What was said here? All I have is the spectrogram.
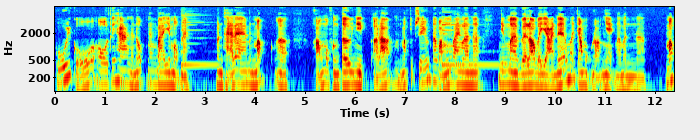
cuối của ô thứ hai là nốt ngăn ba dây một nè mình thả ra mình mất uh, khoảng 1 phần tư nhịp ở đó mình mất chút xíu nó vẫn vang lên đó. nhưng mà về lâu về dài nếu mà trong một đoạn nhạc mà mình à, mất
